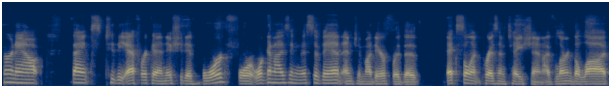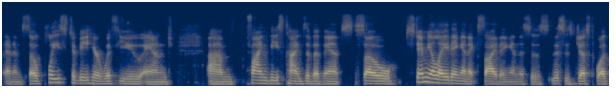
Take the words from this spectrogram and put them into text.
turnout. Thanks to the Africa Initiative Board for organizing this event and to Mahder for the excellent presentation. I've learned a lot and I'm so pleased to be here with you and um, find these kinds of events so stimulating and exciting. And this is this is just what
